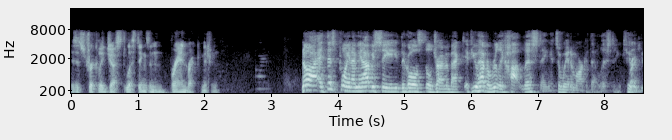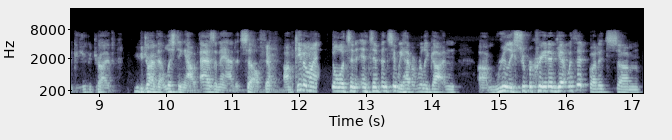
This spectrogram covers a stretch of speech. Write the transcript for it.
is it strictly just listings and brand recognition? No, at this point, I mean, obviously the goal is still driving back. If you have a really hot listing, it's a way to market that listing too, Right. because you could drive you could drive that listing out as an ad itself. Yeah. Um, keep in mind, still it's in its infancy. We haven't really gotten um, really super creative yet with it, but it's um,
